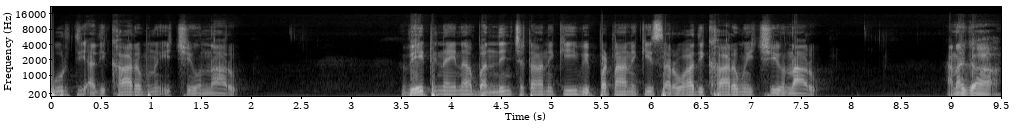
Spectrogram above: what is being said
పూర్తి అధికారమును ఇచ్చి ఉన్నారు. వేటినైనా బంధించటానికి విప్పటానికి సర్వాధికారము ఇచ్చి ఉన్నారు. అనగా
